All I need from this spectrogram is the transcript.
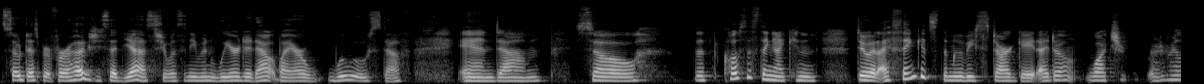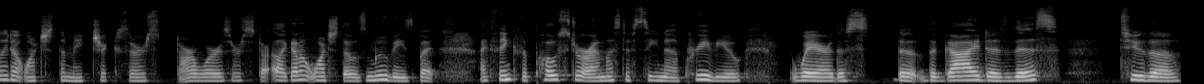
so desperate for a hug, she said yes. She wasn't even weirded out by our woo woo stuff. And um, so the closest thing I can do it, I think it's the movie Stargate. I don't watch, I really don't watch The Matrix or Star Wars or Star, like I don't watch those movies, but I think the poster, or I must have seen a preview where this, the, the guy does this to the,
